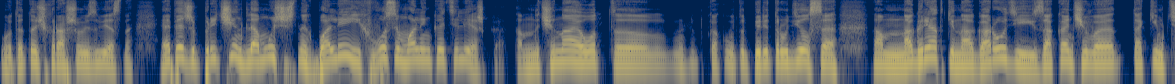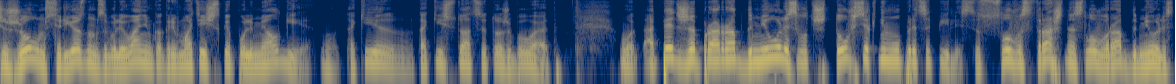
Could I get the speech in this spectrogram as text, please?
Вот это очень хорошо известно. И опять же, причин для мышечных болей их 8 маленькая тележка. Там, начиная от э, какого-то перетрудился там на грядке, на огороде и заканчивая таким тяжелым, серьезным заболеванием, как ревматическая полимиалгия. Вот, такие, такие ситуации тоже бывают. Вот. Опять же, про рабдомиолис, вот что все к нему прицепились? Слово, страшное слово рабдомиолис.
